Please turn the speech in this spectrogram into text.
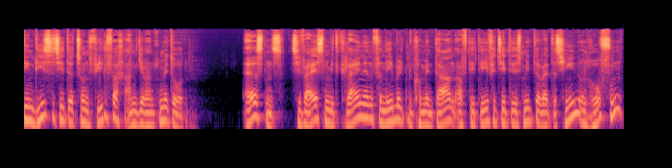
die in dieser Situation vielfach angewandten Methoden. Erstens, Sie weisen mit kleinen, vernebelten Kommentaren auf die Defizite des Mitarbeiters hin und hoffen,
